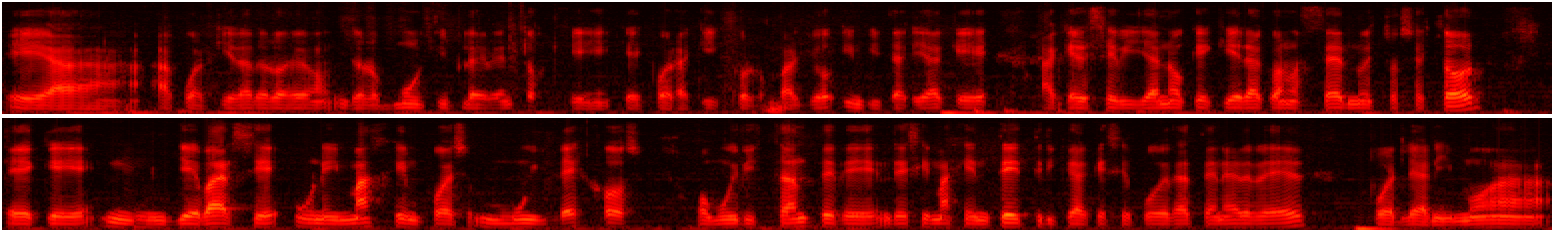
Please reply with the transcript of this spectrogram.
eh, a, cualquiera de los, de los múltiples eventos que, que, por aquí con lo cual yo invitaría a que aquel sevillano que quiera conocer nuestro sector que mm, llevarse una imagen pues muy lejos o muy distante de, de esa imagen tétrica que se pueda tener de él pues le animo a,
